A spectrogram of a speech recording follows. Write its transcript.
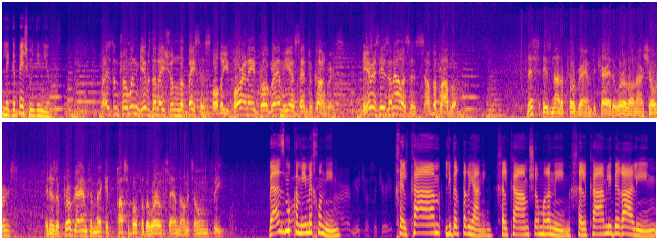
לגבש מדיניות. President Truman gives the nation the basis for the foreign aid program he has sent to Congress. Here is his analysis of the problem. This is not a program to carry the world on our shoulders. It is a program to make it possible for the world to stand on its own feet. ואז מוקמים מכונים חלקם ליברטריאנים, חלקם שמרנים, חלקם ליברליים,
